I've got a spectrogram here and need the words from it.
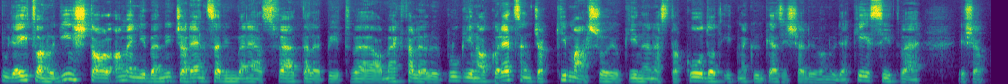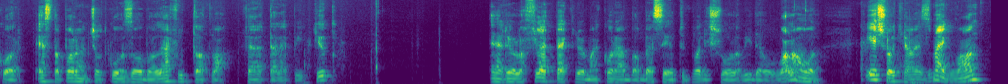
ugye itt van, hogy install, amennyiben nincs a rendszerünkben ez feltelepítve a megfelelő plugin, akkor egyszerűen csak kimásoljuk innen ezt a kódot, itt nekünk ez is elő van ugye készítve, és akkor ezt a parancsot konzolban lefuttatva feltelepítjük. Erről a Flatpakről már korábban beszéltünk, van is róla videó valahol, és hogyha ez megvan,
